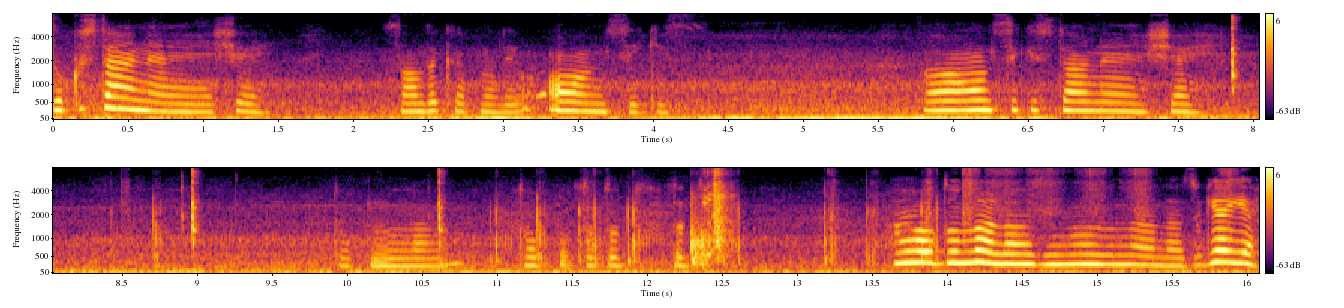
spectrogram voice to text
9 tane şey sandık yapmalıyım. 18. Ha 18 tane şey. Toplular. Toplu toplu toplu. Ha odunlar lazım, odunlar lazım. Gel gel.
